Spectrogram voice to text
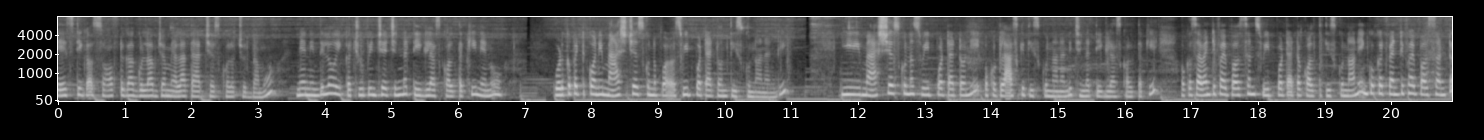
టేస్టీగా సాఫ్ట్గా గులాబ్ జామ్ ఎలా తయారు చేసుకోవాలో చూద్దాము. నేను ఇందులో ఇక చూపించే చిన్న టీ గ్లాస్ కొలతకి నేను ఉడకపెట్టుకొని మ్యాష్ చేసుకున్న స్వీట్ పొటాటోని తీసుకున్నానండి. ఈ మ్యాష్ చేసుకున్న స్వీట్ పొటాటోని ఒక గ్లాస్కి తీసుకున్నానండి చిన్న టీ గ్లాస్ కొలతకి. ఒక seventy five percent sweet potato కొలత తీసుకున్నాను ఇంకొక ట్వంటీ ఫైవ్ పర్సెంట్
